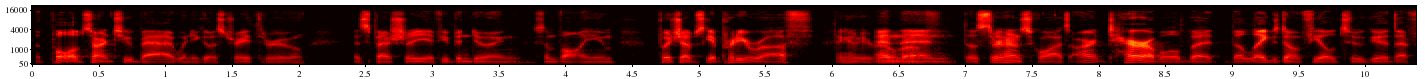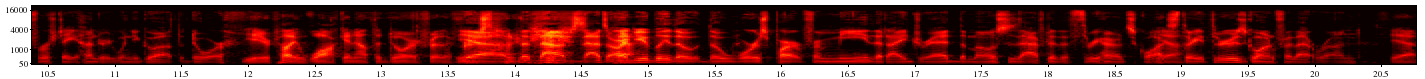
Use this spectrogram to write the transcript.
the pull ups aren't too bad when you go straight through, especially if you've been doing some volume. Push ups get pretty rough. They're gonna be real and rough. then those 300 squats aren't terrible, but the legs don't feel too good that first 800 when you go out the door. yeah, you're probably walking out the door for the first. Yeah, 100 that, that, that's Yeah. arguably the the worst part for me that I dread the most is after the 300 squats Yeah. straight through is going for that run. Yeah,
